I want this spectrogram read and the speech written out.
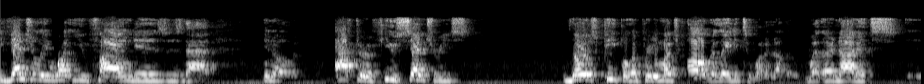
eventually what you find is is that you know after a few centuries those people are pretty much all related to one another whether or not it's uh,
